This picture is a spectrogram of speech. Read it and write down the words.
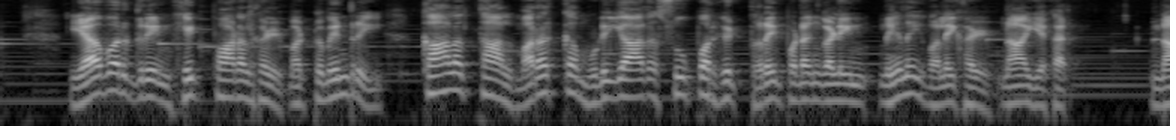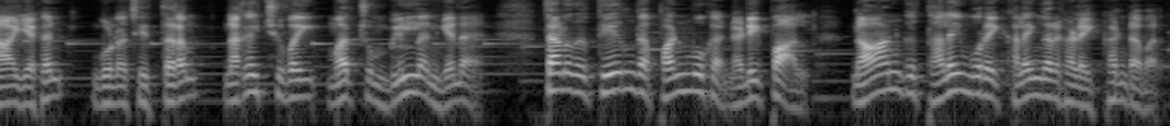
எவர் கிரீன் ஹிட் பாடல்கள் மட்டுமின்றி காலத்தால் மறக்க முடியாத சூப்பர் ஹிட் திரைப்படங்களின் நினைவலைகள் நாயகர். நாயகன் குணச்சித்திரம் நகைச்சுவை மற்றும் வில்லன் என தனது தேர்ந்த பன்முக நடிப்பால் நான்கு தலைமுறை கலைஞர்களை கண்டவர்.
